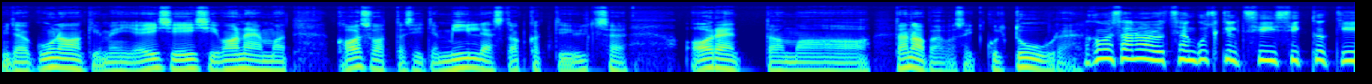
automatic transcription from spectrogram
mida kunagi meie esi-esivanemad kasvatasid ja millest hakati üldse arendama tänapäevaseid kultuure. aga ma saan aru, et see on kuskilt siis ikkagi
